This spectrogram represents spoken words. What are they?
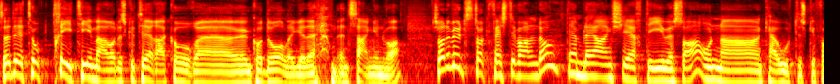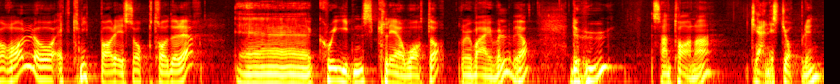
så det tok tre timer å diskutere hvor, eh, hvor dårlig den, den sangen var. Så det Woodstock-festivalen, da. Den ble arrangert i USA under kaotiske forhold, og et knippe av de som opptrådte der. Creedence Clearwater Revival, ja. The Who, Santana, Janis Joplin,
